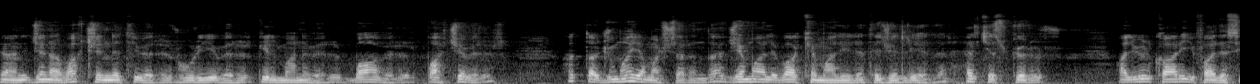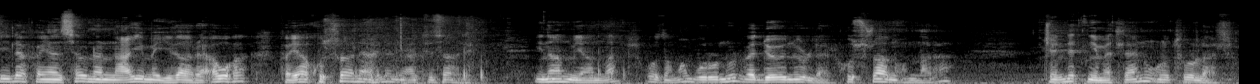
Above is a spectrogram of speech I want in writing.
Yani Cenab-ı Hak cenneti verir, huriyi verir, gilmanı verir, bağ verir, bahçe verir. Hatta cuma yamaçlarında cemali va kemaliyle tecelli eder. Herkes görür. Aliül Kari ifadesiyle feyensevnen naime izâ re'avha feya husrâne ehlen i'tizâli. İnanmayanlar o zaman vurunur ve dövünürler. Husran onlara. Cennet nimetlerini unuturlar.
